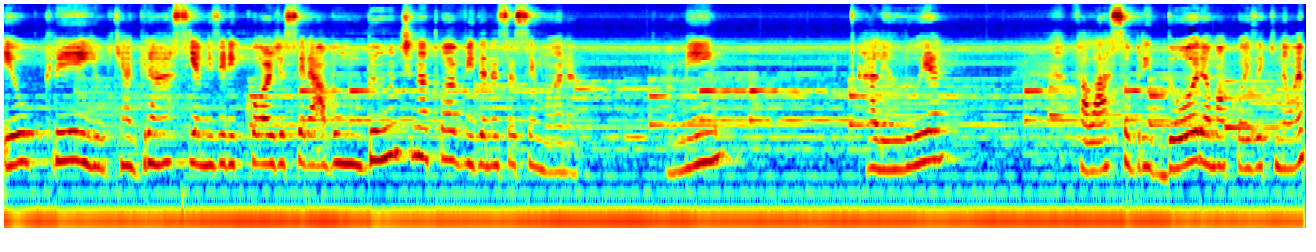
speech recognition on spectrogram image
Eu creio que a graça e a misericórdia será abundante na tua vida nessa semana. Amém. Aleluia. Falar sobre dor é uma coisa que não é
